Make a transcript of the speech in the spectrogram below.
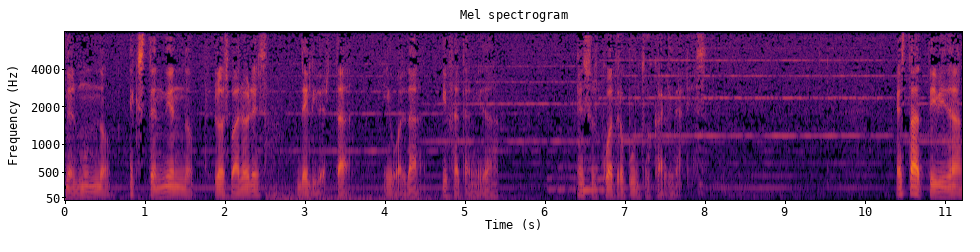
del mundo, extendiendo los valores de libertad, igualdad y fraternidad en sus cuatro puntos cardinales. Esta actividad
